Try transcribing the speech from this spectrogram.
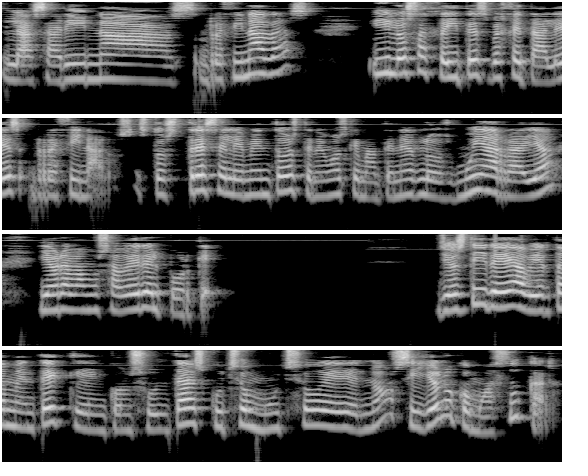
las harinas refinadas y los aceites vegetales refinados. Estos tres elementos tenemos que mantenerlos muy a raya y ahora vamos a ver el por qué. Yo os diré abiertamente que en consulta escucho mucho el no, si yo no como azúcar.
